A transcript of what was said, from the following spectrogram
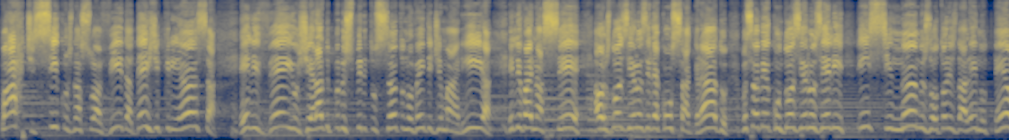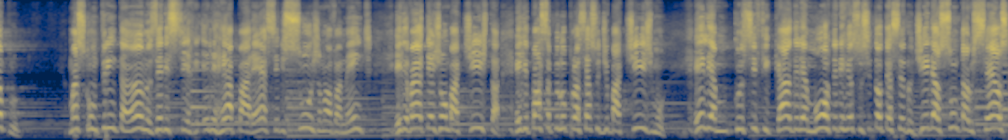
partes, ciclos na sua vida, desde criança. Ele veio gerado pelo Espírito Santo no ventre de Maria. Ele vai nascer, aos 12 anos ele é consagrado. Você vai ver com 12 anos ele ensinando os autores da lei no templo. Mas com 30 anos ele, se, ele reaparece, ele surge novamente. Ele vai até João Batista, ele passa pelo processo de batismo. Ele é crucificado, ele é morto, ele ressuscita ao terceiro dia, ele é assunto aos céus.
